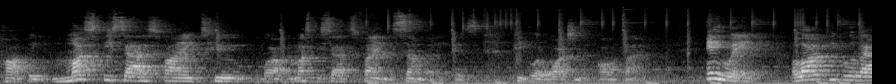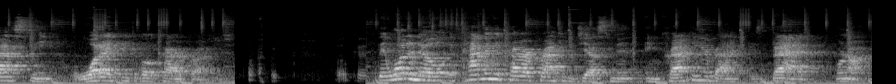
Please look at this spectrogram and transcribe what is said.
popping must be satisfying to, well, it must be satisfying to somebody because people are watching it all the time. Anyway, a lot of people have asked me what I think about chiropractors. okay. They want to know if having a chiropractic adjustment and cracking your back is bad or not.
